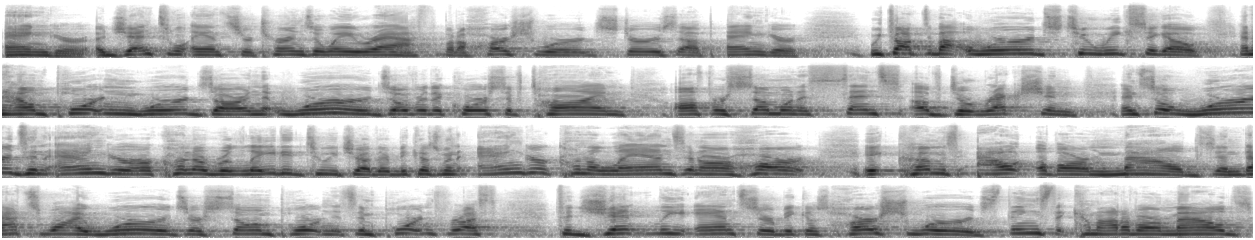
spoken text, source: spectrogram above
Anger. A gentle answer turns away wrath, but a harsh word stirs up anger. We talked about words two weeks ago and how important words are, and that words over the course of time offer someone a sense of direction. And so, words and anger are kind of related to each other because when anger kind of lands in our heart, it comes out of our mouths. And that's why words are so important. It's important for us to gently answer because harsh words, things that come out of our mouths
